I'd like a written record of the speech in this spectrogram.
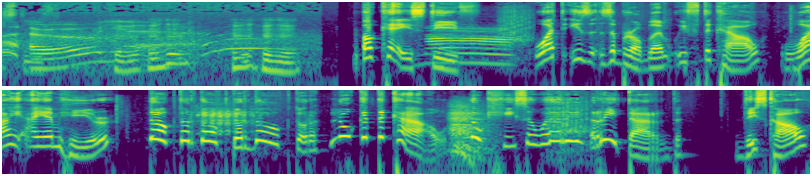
Steve. Okay, Steve. What is the problem with the cow? Why I am here? Doctor, doctor, doctor, look at the cow. Look, he's a very retard. This cow?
